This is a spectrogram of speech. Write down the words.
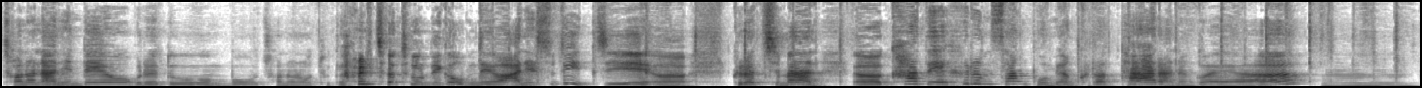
저는 아닌데요. 그래도 뭐 저는 어떻게 할지도 리가 없네요. 아닐 수도 있지. 어, 그렇지만 어, 카드의 흐름상 보면 그렇다라는 거예요. 음,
